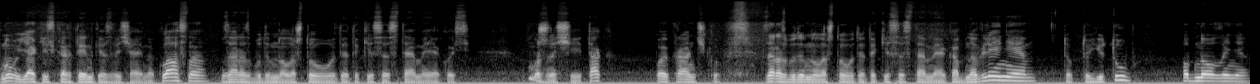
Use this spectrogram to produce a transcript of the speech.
Ну, якість картинки, звичайно, класна. Зараз будемо налаштовувати такі системи якось. Можна ще і так по екранчику. Зараз будемо налаштовувати такі системи, як обновлення, тобто YouTube обновлення.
